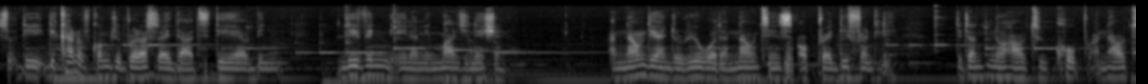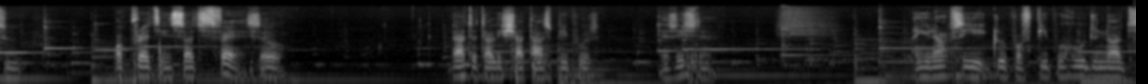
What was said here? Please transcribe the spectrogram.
So they, they kind of come to a brother like that they have been living in an imagination. And now they are in the real world and now things operate differently. They don't know how to cope and how to operate in such sphere. So that totally shatters people's existence. And you now see a group of people who do not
